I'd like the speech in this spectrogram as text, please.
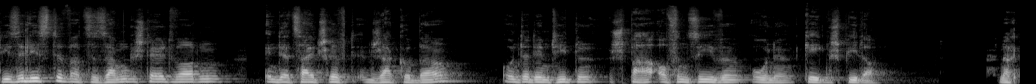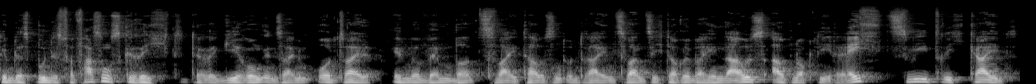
Diese Liste war zusammengestellt worden in der Zeitschrift Jacobin unter dem Titel Sparoffensive ohne Gegenspieler nachdem das Bundesverfassungsgericht der Regierung in seinem Urteil im November 2023 darüber hinaus auch noch die Rechtswidrigkeit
